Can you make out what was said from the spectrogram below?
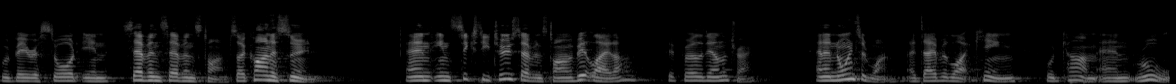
would be restored in seven sevens time, so kind of soon. And in 62 sevens time, a bit later, a bit further down the track, an anointed one, a David like king, would come and rule.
